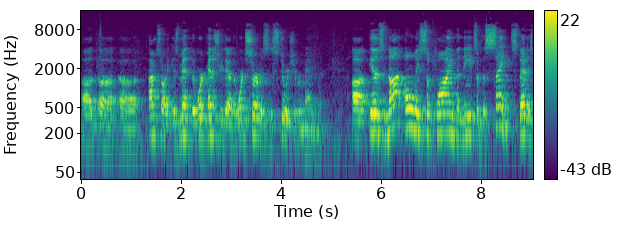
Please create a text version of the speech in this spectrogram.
uh, uh, uh, I'm sorry, is meant, the word ministry there, the word service is stewardship or management, uh, is not only supplying the needs of the saints, that is,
